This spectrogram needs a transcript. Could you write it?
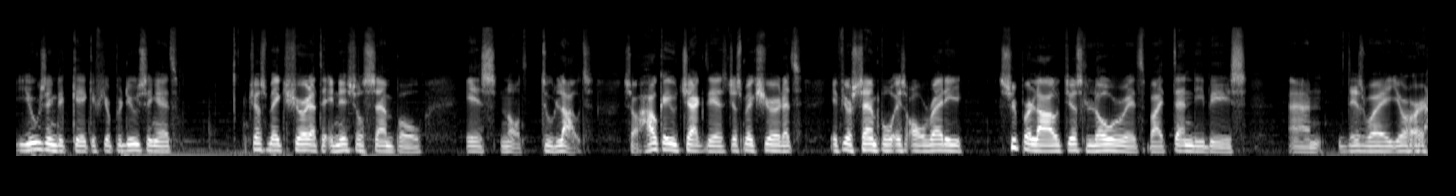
using the kick, if you're producing it, just make sure that the initial sample is not too loud. So how can you check this? Just make sure that if your sample is already super loud, just lower it by 10 dBs. And this way you're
